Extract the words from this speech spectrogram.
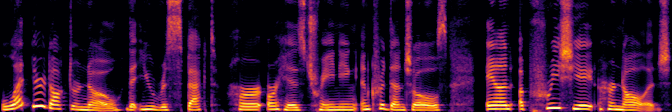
let your doctor know that you respect her or his training and credentials and appreciate her knowledge.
